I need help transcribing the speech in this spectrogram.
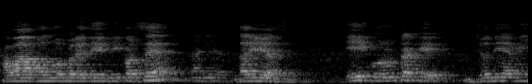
খাওয়া বন্ধ করে দিয়ে কি করছে? দাঁড়িয়ে আছে। এই গরুটাকে যদি আমি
